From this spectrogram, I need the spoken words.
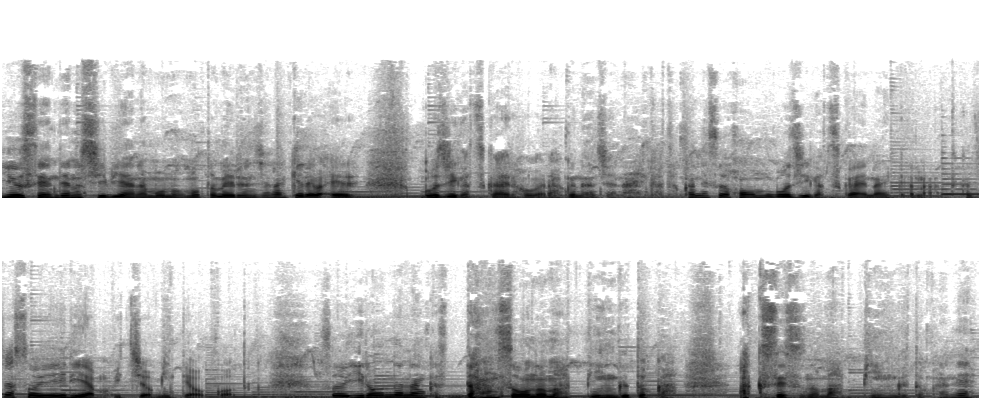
有線でのシビアなものを求めるんじゃなければ 5G が使える方が楽なんじゃないかとかね。そういうホーム 5G が使えないかなとかじゃあそういうエリアも一応見ておこうとか。そういういろんななんか断層のマッピングとかアクセスのマッピングとかね。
